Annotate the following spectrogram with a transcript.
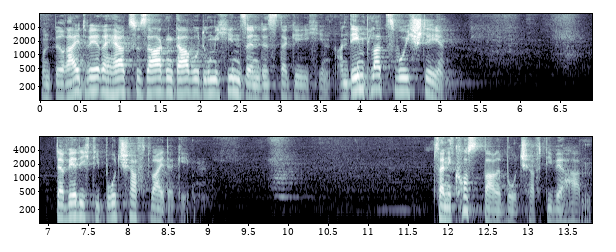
und bereit wäre, Herr, zu sagen, da wo du mich hinsendest, da gehe ich hin, an dem Platz, wo ich stehe, da werde ich die Botschaft weitergeben. Das ist eine kostbare Botschaft, die wir haben.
